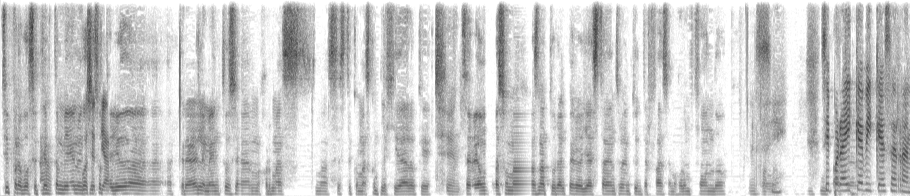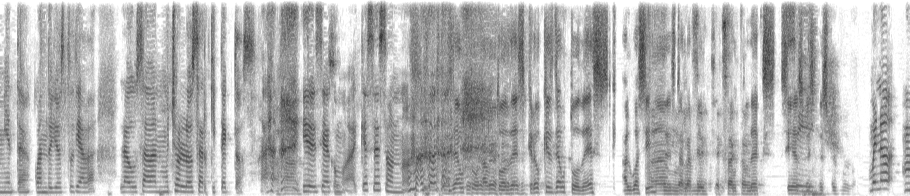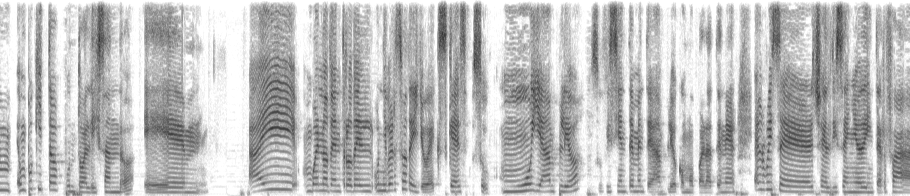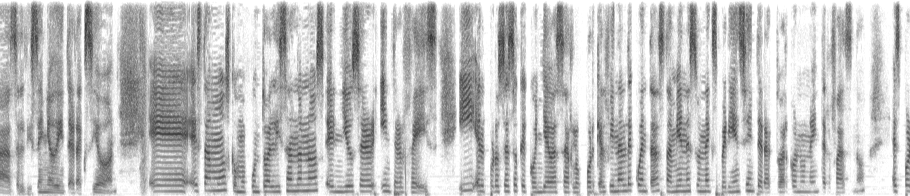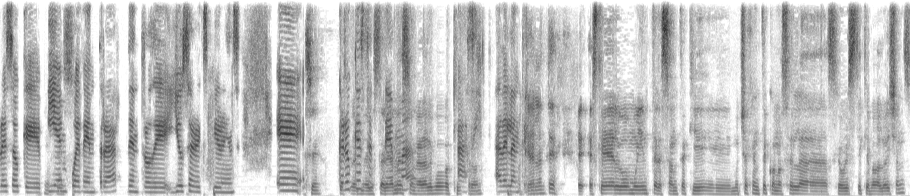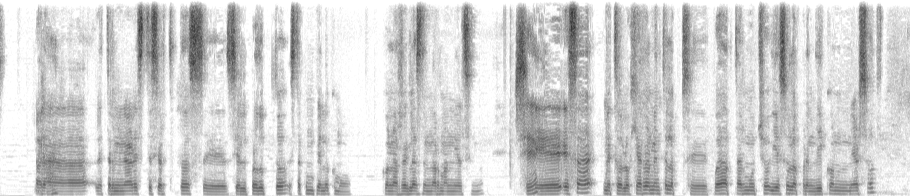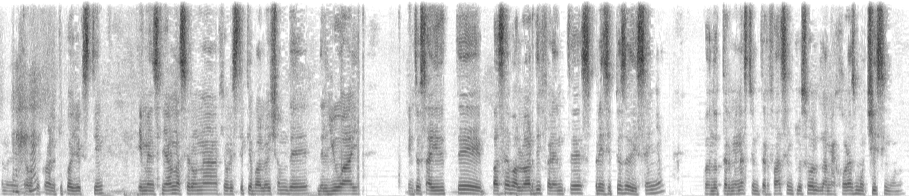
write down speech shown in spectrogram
Sí, para bocetear ah, también. Incluso te ayuda a, crear elementos ya mejor más, más este, con más complejidad o que se vea un paso más natural, pero ya está dentro de tu interfaz, a lo mejor un fondo. sí. Sí, por ahí que vi que esa herramienta, cuando yo estudiaba, la usaban mucho los arquitectos. y decía como, ¿qué es eso, no? Es de Autodesk, creo que es de Autodesk, algo así, esta herramienta. exactamente. Sí, Es, muy bueno. Bueno, mm, un poquito puntualizando, em, hay, bueno, dentro del universo de UX, que es muy amplio, suficientemente amplio como para tener el research, el diseño de interfaz, el diseño de interacción, eh, estamos como puntualizándonos en user interface y el proceso que conlleva hacerlo, porque al final de cuentas también es una experiencia interactuar con una interfaz, ¿no? Es por eso que bien puede entrar dentro de user experience. Eh, sí creo que me este gustaría mencionar algo aquí. Ah, sí. Adelante. adelante. Eh, es que hay algo muy interesante aquí. Eh, mucha gente conoce las heuristic evaluations para determinar este ciertos eh, si el producto está cumpliendo como con las reglas de Norman Nielsen. ¿no? Sí. esa metodología realmente la, se puede adaptar mucho y eso lo aprendí con Airsoft. Trabajé con el equipo de UX Team y me enseñaron a hacer una heuristic evaluation de, del UI entonces ahí te vas a evaluar diferentes principios de diseño. Cuando terminas tu interfaz, incluso la mejoras muchísimo, ¿no?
